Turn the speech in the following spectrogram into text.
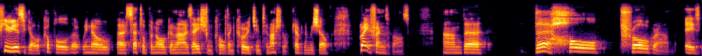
few years ago, a couple that we know uh, set up an organization called Encourage International, Kevin and Michelle, great friends of ours. And uh, their whole program is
